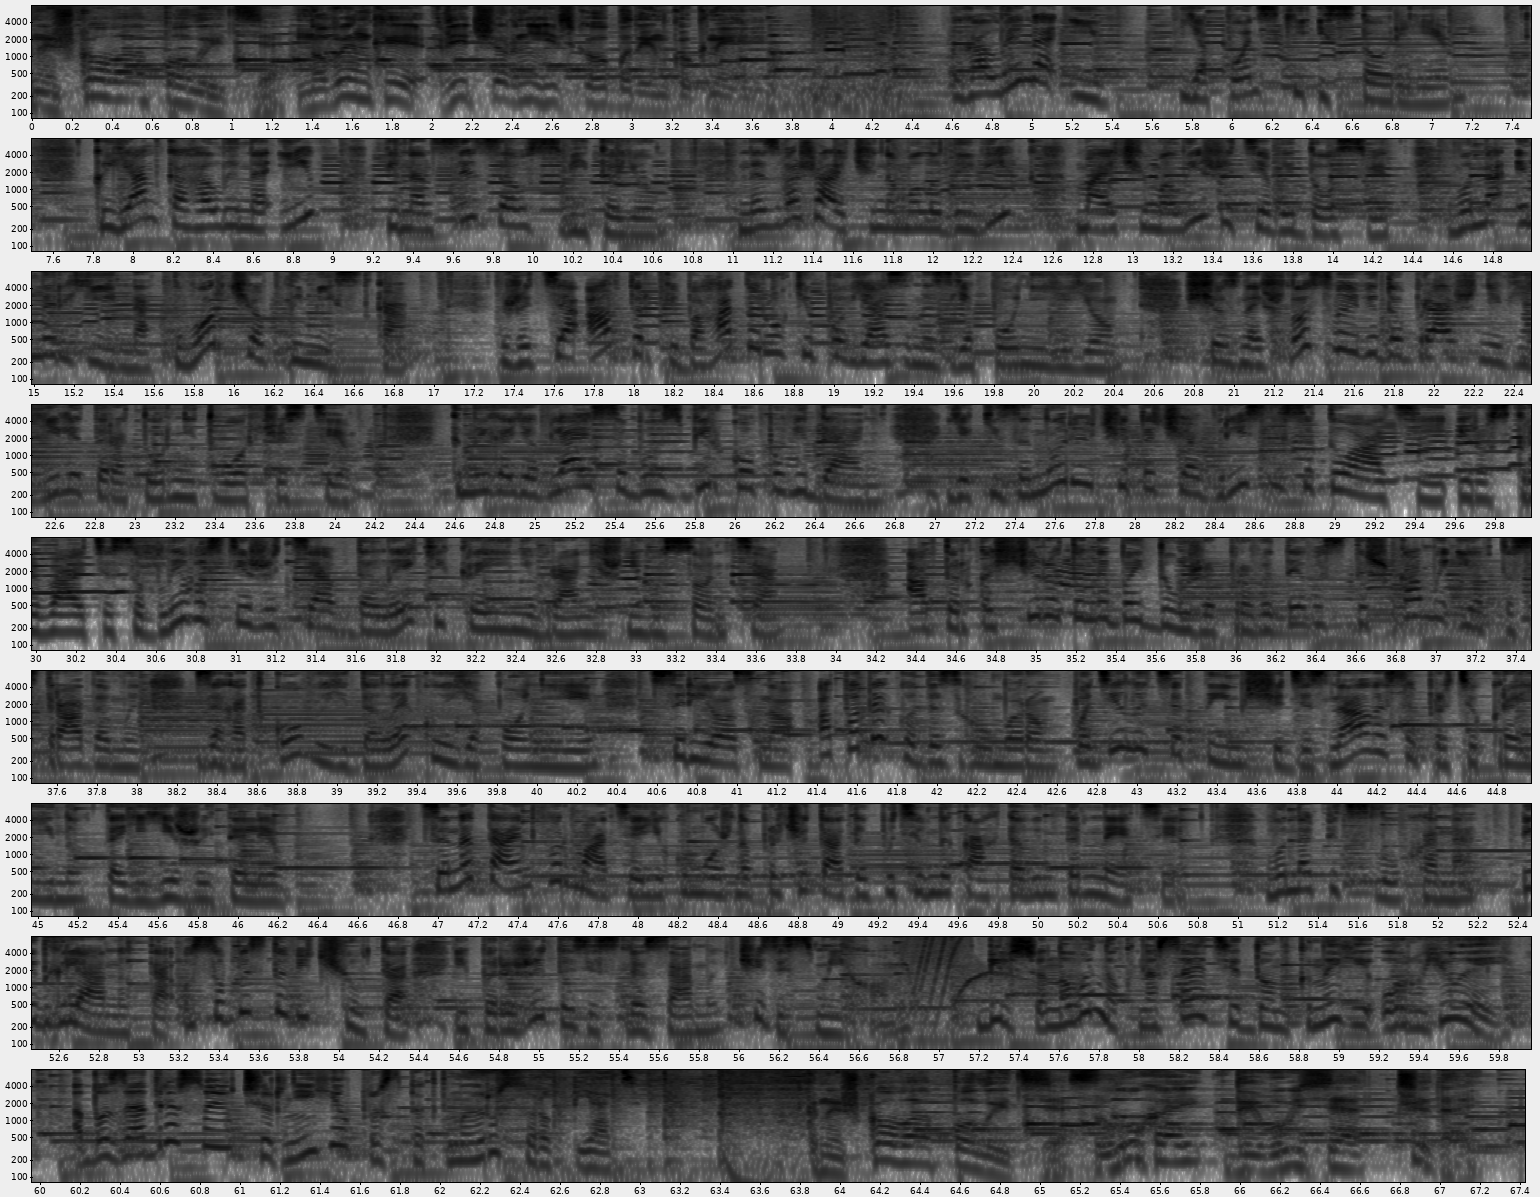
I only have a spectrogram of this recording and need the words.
Книжкова полиця. Новинки від Чернігівського будинку книги. Галина Ів. Японські історії. Киянка Галина Ів фінансист за освітою. Незважаючи на молодий вік, має чималий життєвий досвід. Вона енергійна, творча оптимістка. Життя авторки багато років пов'язане з Японією, що знайшло своє відображення в її літературній творчості. Книга являє собою збірку оповідань, які занурюють читача в різні ситуації і розкривають особливості життя в далекій країні вранішнього сонця. Авторка щиро та небайдуже проведе вас стежками і автострадами загадкової далекої Японії. Серйозно, а подекуди з гумором поділиться тим, що дізналася про цю країну та її жителів. Це не та інформація, яку можна прочитати в путівниках та в інтернеті. Вона підслухана, підглянута, особисто відчута і пережита зі сльозами чи зі сміхом. Більше новинок на сайті Дом книги Орг.ua або за адресою Чернігів, проспект Миру 45. Книжкова полиця. Слухай, дивуйся, читай.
